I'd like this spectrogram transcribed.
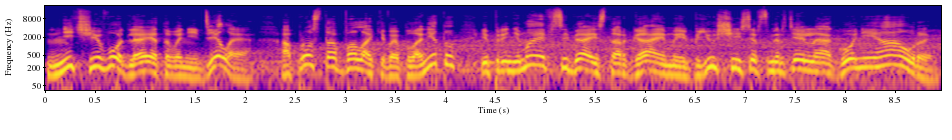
Ничего для этого не делая, а просто обволакивая планету и принимая в себя исторгаемые, бьющиеся в смертельной агонии ауры –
